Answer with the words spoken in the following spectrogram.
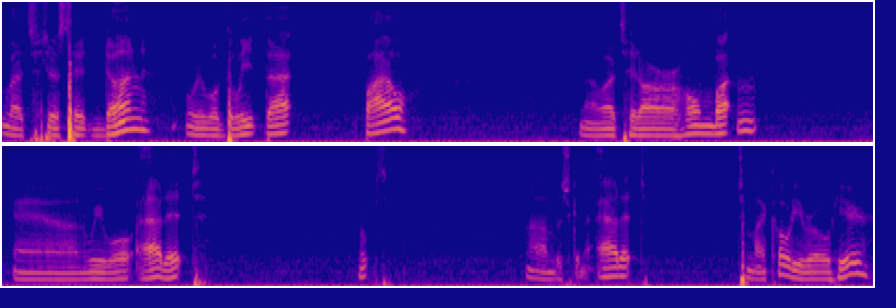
Let's just hit done. We will delete that file. Now let's hit our home button and we will add it. Oops. I'm just gonna add it to my Kodi row here.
